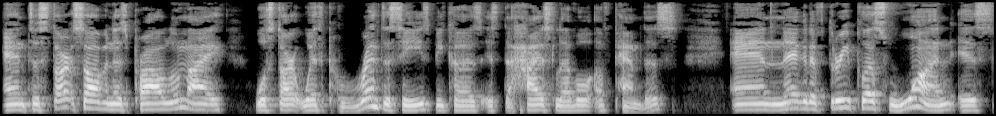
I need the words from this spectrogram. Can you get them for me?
And to start solving this problem, I will start with parentheses because it's the highest level of PEMDAS and negative 3 plus 1 is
